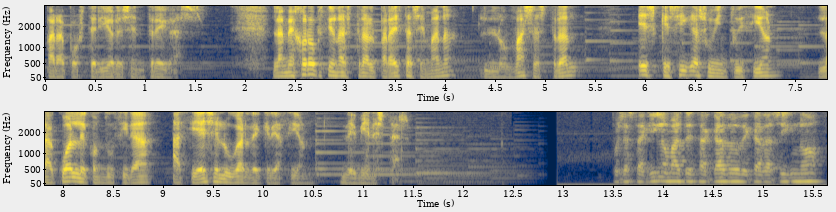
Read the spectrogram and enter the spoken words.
para posteriores entregas. La mejor opción astral para esta semana, lo más astral, es que siga su intuición, la cual le conducirá hacia ese lugar de creación, de bienestar. Pues hasta aquí lo más destacado de cada signo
